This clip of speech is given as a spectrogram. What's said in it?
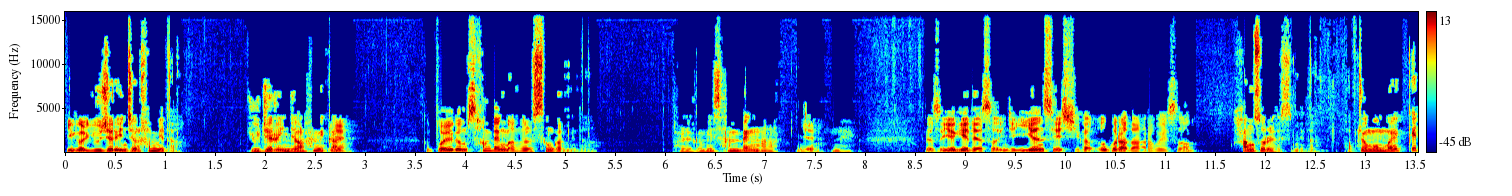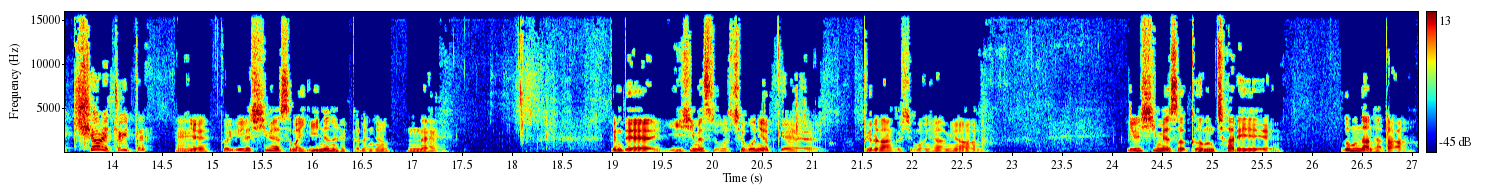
이걸 유죄로 인정을 합니다. 유죄를 인정을 합니까? 예. 그 벌금 300만 원을 선고합니다. 벌금이 300만 원. 예. 네. 그래서 여기에 대해서 이제 이연세 씨가 억울하다라고 해서 항소를 했습니다. 법정 공방이 꽤 치열했죠 이때? 예. 그 1심에서만 2년을 했거든요. 네. 근데 2심에서 어처구니 없게 드러난 것이 뭐냐면 1심에서 검찰이 음란하다,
